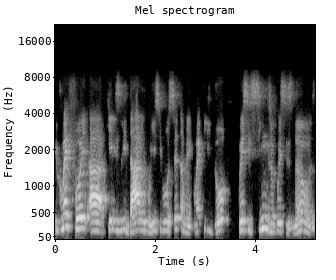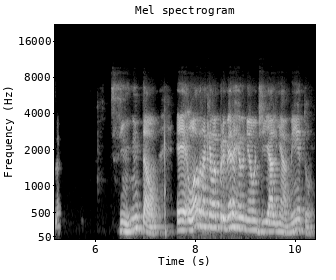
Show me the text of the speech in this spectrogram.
E como é que foi a, que eles lidaram com isso? E você também, como é que lidou com esses sims ou com esses nãos? Né? Sim, então, é, logo naquela primeira reunião de alinhamento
